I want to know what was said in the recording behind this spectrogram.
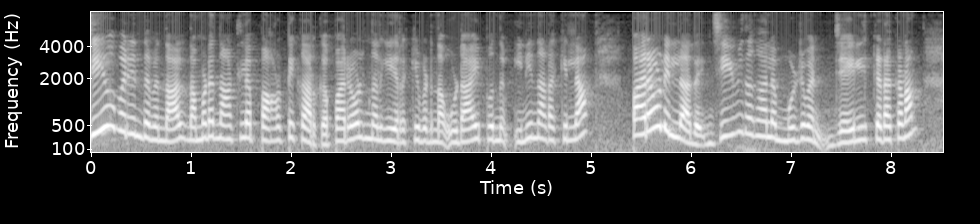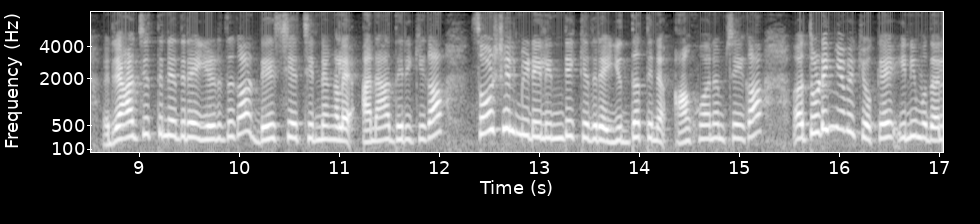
ജീവപര്യന്തമെന്നാൽ നമ്മുടെ നാട്ടിലെ പാർട്ടിക്കാർക്ക് പരോൾ നൽകി ഇറക്കിവിടുന്ന ഉടായ്പൊന്നും ഇനി നടക്കില്ല. പരോളില്ലാതെ ജീവിതകാലം മുഴുവൻ ജയിലിൽ കിടക്കണം. രാജ്യത്തിനെതിരെ എഴുതുക ദേശീയ ചിഹ്നങ്ങളെ അനാദരിക്കുക സോഷ്യൽ മീഡിയയിൽ ഇന്ത്യക്കെതിരെ യുദ്ധത്തിന് ആഹ്വാനം ചെയ്യുക. തുടങ്ങിയവയ്ക്കൊക്കെ ഇനി മുതൽ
